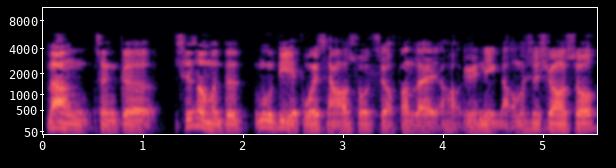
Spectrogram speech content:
让整个其实我们的目的也不会想要说只有放在好云林的，我们是希望说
